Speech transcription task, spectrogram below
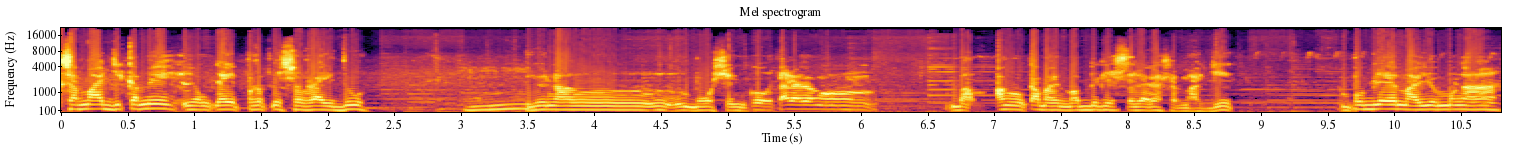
sa Magic kami yung kay Professor Raido Hmm. yun ang bossing ko. Talagang ma- ang kamay mabilis talaga sa Magic. Ang problema yung mga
